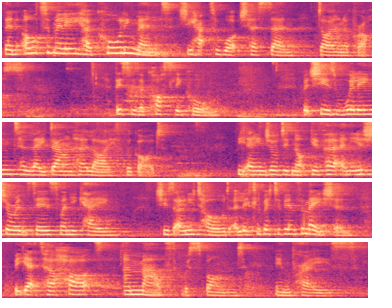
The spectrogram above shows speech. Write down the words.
Then ultimately, her calling meant she had to watch her son die on a cross. This was a costly call, but she is willing to lay down her life for God. The angel did not give her any assurances when he came. She's only told a little bit of information, but yet her heart and mouth respond in praise.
